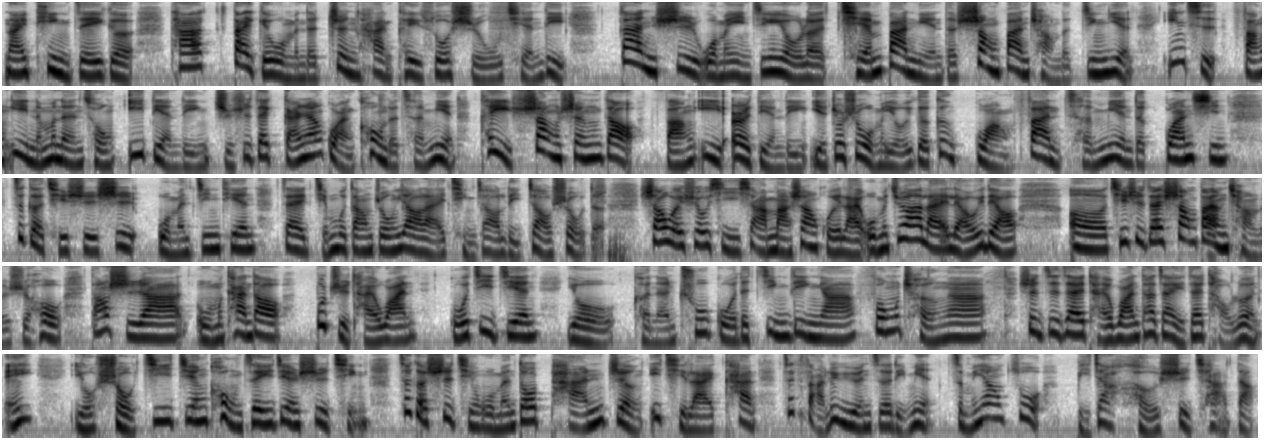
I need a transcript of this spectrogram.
nineteen 这一个它带给我们的震撼可以说史无前例。但是我们已经有了前半年的上半场的经验，因此防疫能不能从一点零，只是在感染管控的层面，可以上升到防疫二点零，也就是我们有一个更广泛层面的关心。这个其实是我们今天在节目当中要来请教李教授的。稍微休息一下，马上回来，我们就要来聊一聊。呃，其实，在上半场的时候，当时啊，我们看到不止台湾。国际间有可能出国的禁令啊、封城啊，甚至在台湾，大家也在讨论，哎，有手机监控这一件事情。这个事情，我们都盘整一起来看，在法律原则里面，怎么样做比较合适、恰当。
